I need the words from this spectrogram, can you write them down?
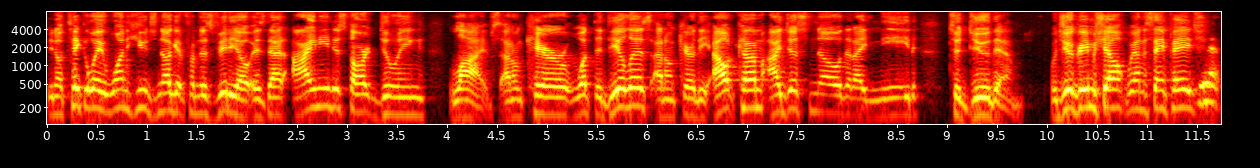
you know, take away one huge nugget from this video is that I need to start doing lives. I don't care what the deal is. I don't care the outcome. I just know that I need to do them. Would you agree, Michelle? We're on the same page? Yes,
